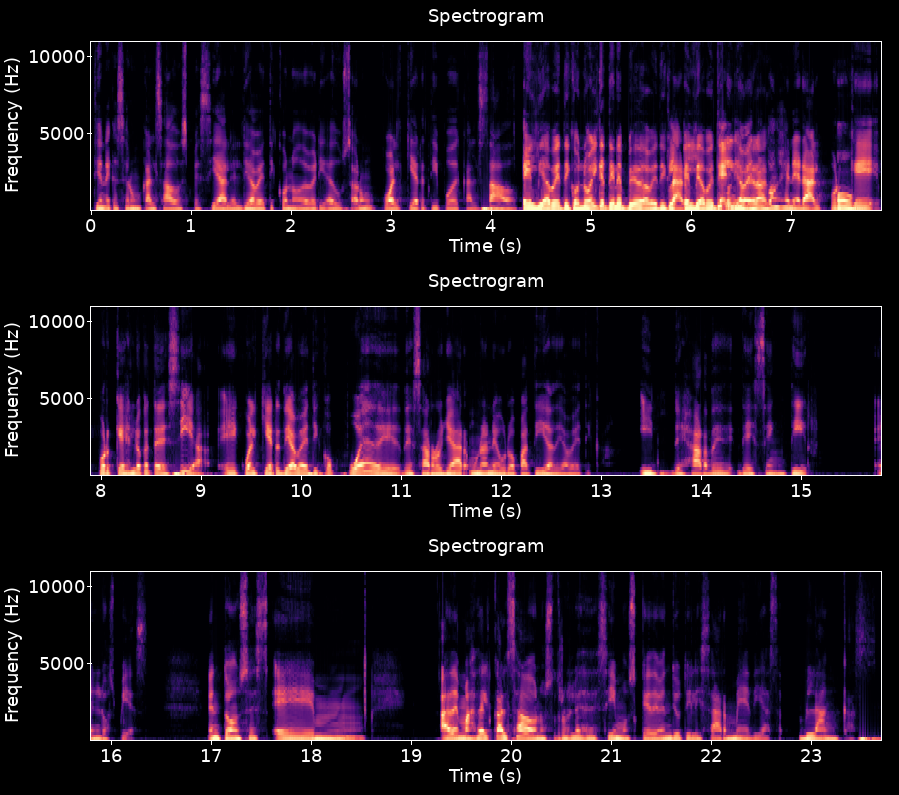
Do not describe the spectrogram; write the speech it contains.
tiene que ser un calzado especial. El diabético no debería de usar un, cualquier tipo de calzado. El diabético, no el que tiene pie diabético, Claro, el diabético en general. Oh. en general, porque, porque es lo que te decía, eh, cualquier diabético puede desarrollar una neuropatía diabética y dejar de, de sentir en los pies. Entonces, em, además del calzado, nosotros les decimos que deben de utilizar medias blancas,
